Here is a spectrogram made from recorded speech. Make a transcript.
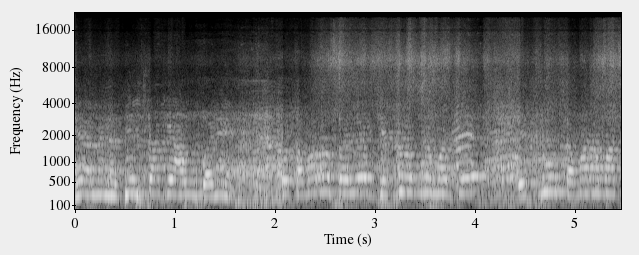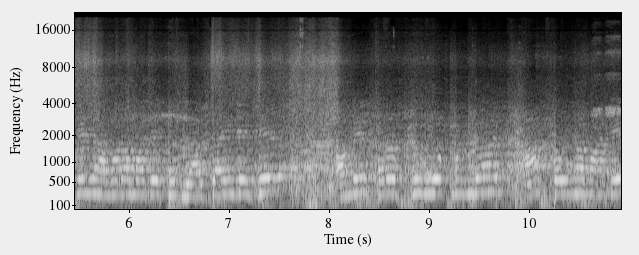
જે અમે નથી ઈચ્છતા કે આવું બને. તો તમારો સહયોગ જેટલો અમને મળશે, એટલું તમારા માટે અને અમારા માટે ખૂબ લાભદાયી રહેશે. અમે સરસ પૂર્વક મંડળ આપ સૌના માટે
